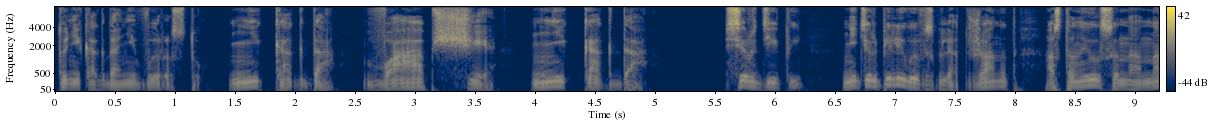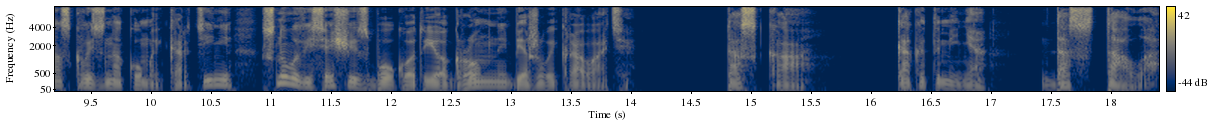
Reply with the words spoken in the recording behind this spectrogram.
то никогда не вырасту. Никогда. Вообще. Никогда. Сердитый, нетерпеливый взгляд Джанет остановился на насквозь знакомой картине, снова висящей сбоку от ее огромной бежевой кровати. Тоска. Как это меня достало.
